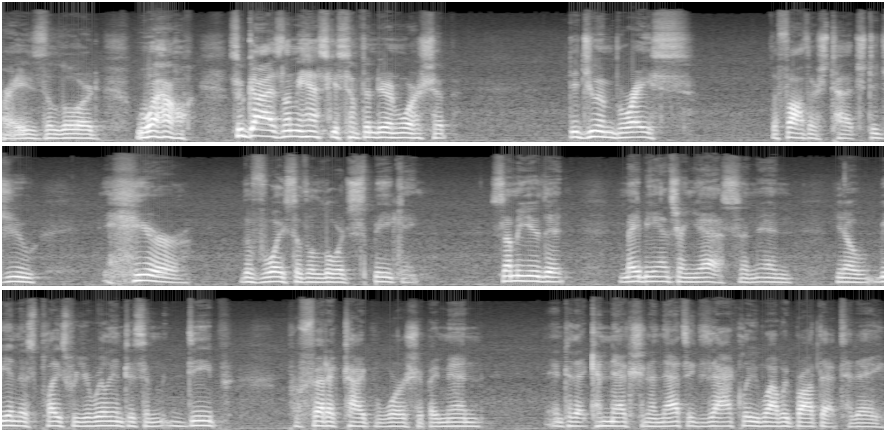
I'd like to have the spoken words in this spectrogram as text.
Praise the Lord. Wow. So, guys, let me ask you something during worship. Did you embrace the Father's touch? Did you hear the voice of the Lord speaking? Some of you that may be answering yes and, and you know, be in this place where you're really into some deep prophetic type worship. Amen. Into that connection. And that's exactly why we brought that today.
